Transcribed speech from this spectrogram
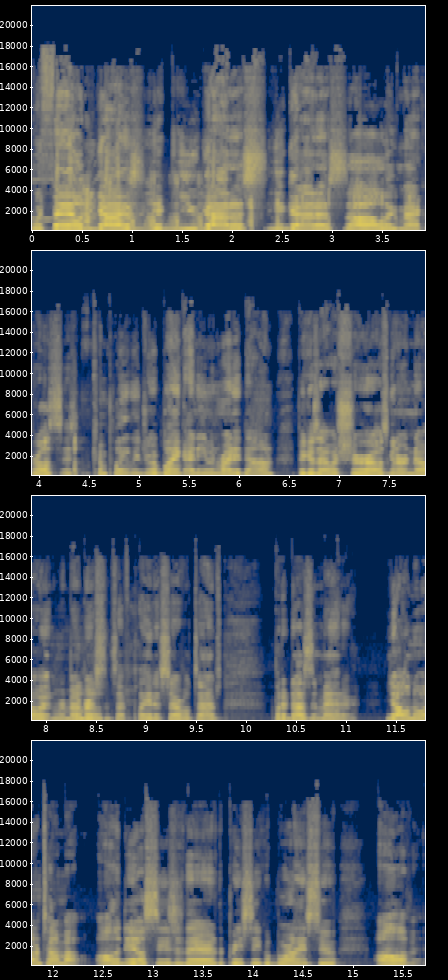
we failed, you guys. You you got us. You got us. Holy mackerels! It completely drew a blank. I didn't even write it down because I was sure I was going to know it and remember Uh-huh. it since I've played it several times. But it doesn't matter. Y'all know what I'm talking about. All the DLCs are there. The pre-sequel, Borderlands 2, all of it.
